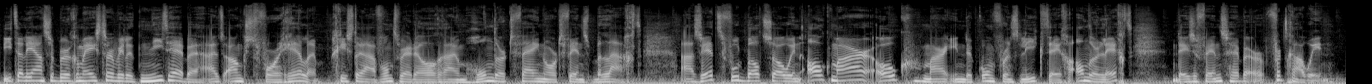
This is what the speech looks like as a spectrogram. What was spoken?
De Italiaanse burgemeester wil het niet hebben uit angst voor rellen. Gisteravond werden al ruim 100 Feyenoord-fans belaagd. AZ voetbalt zo in Alkmaar ook, maar in de Conference League tegen Anderlecht. Deze fans hebben er vertrouwen in.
